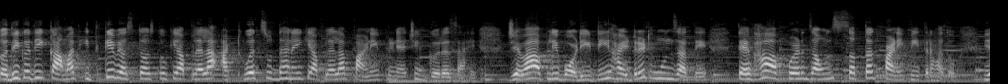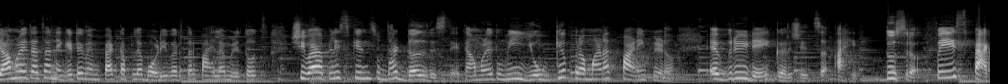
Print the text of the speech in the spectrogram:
कधी कधी कामात इतके व्यस्त असतो की आपल्याला आठवत सुद्धा नाही की आपल्याला पाणी पिण्याची गरज आहे. जेव्हा आपली बॉडी डिहायड्रेट होऊन जाते तेव्हा आपण जाऊन सतत पाणी पित राहतो. यामुळे त्याचा निगेटिव्ह इम्पॅक्ट आपल्या बॉडीवर तर पाहायला मिळतोच. शिवाय आपली स्किन सुद्धा डल दिसते. त्यामुळे तुम्ही योग्य प्रमाणात पाणी पिणं एव्हरी डे गरजेचं आहे. दुसरं फेस पॅक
